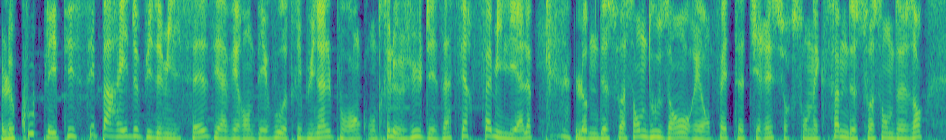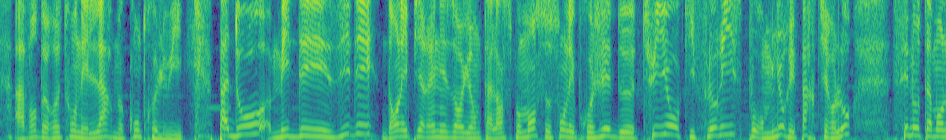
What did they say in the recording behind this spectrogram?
Le couple était séparé depuis 2016 et avait rendez-vous au tribunal pour rencontrer le juge des affaires familiales. L'homme de 72 ans aurait en fait tiré sur son ex-femme de 62 ans avant de retourner l'arme contre lui. Pas d'eau, mais des idées dans les Pyrénées-Orientales. En ce moment, ce sont les projets de tuyaux qui fleurissent pour mieux répartir l'eau. C'est notamment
